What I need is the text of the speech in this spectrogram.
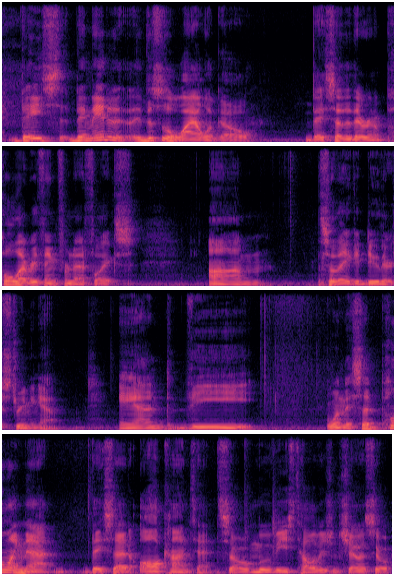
they they made it. This was a while ago. They said that they were going to pull everything from Netflix, um, so they could do their streaming app. And the when they said pulling that, they said all content. So movies, television shows. So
